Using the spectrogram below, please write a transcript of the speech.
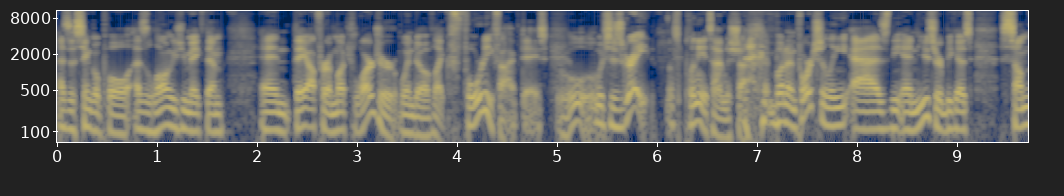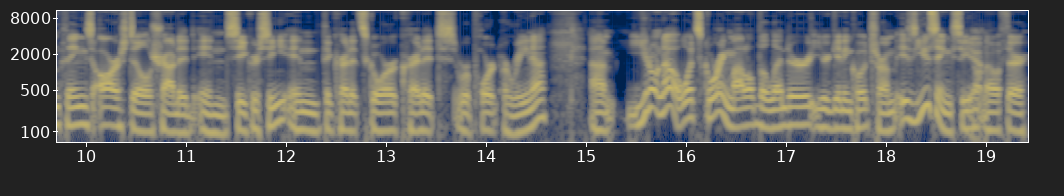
as a single pull as long as you make them, and they offer a much larger window of like 45 days, Ooh. which is great. That's plenty of time to shop. But unfortunately, as the end user, because some things are still shrouded in secrecy in the credit score, credit report arena, um, you don't know what scoring model the lender you're getting quotes from is using. So you don't know if they're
